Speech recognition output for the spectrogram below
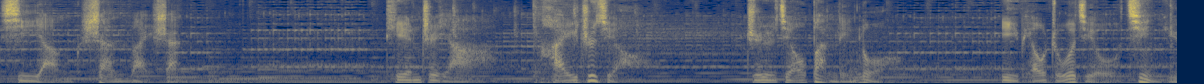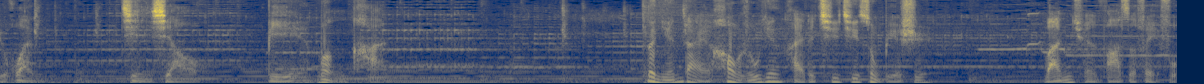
夕阳山外山。天之涯，海之角，知交半零落。一瓢浊酒尽余欢，今宵别梦寒。那年代浩如烟海的凄凄送别诗，完全发自肺腑。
